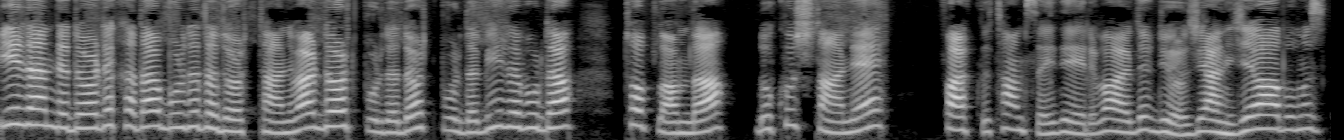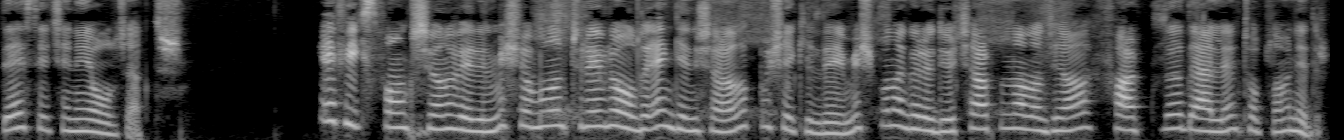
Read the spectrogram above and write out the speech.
Birden de 4'e kadar burada da 4 tane var. 4 burada, 4 burada, 1 de burada. Toplamda 9 tane farklı tam sayı değeri vardır diyoruz. Yani cevabımız D seçeneği olacaktır. Fx fonksiyonu verilmiş ve bunun türevli olduğu en geniş aralık bu şekildeymiş. Buna göre diyor çarpımın alacağı farklı değerlerin toplamı nedir?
